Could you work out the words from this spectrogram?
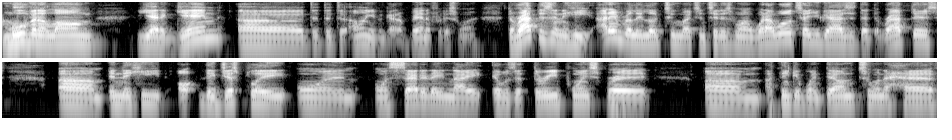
Moving along yet again, uh, I don't even got a banner for this one. The Raptors in the Heat. I didn't really look too much into this one. What I will tell you guys is that the Raptors um, in the Heat. Uh, they just played on on Saturday night. It was a three point spread. Um, I think it went down to two and a half.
